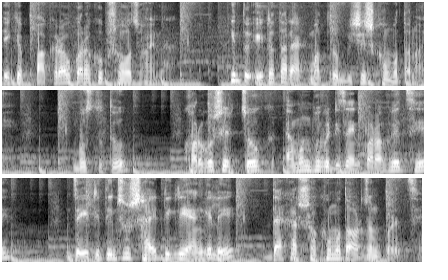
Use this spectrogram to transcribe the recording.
একে পাকড়াও করা খুব সহজ হয় না। কিন্তু এটা তার একমাত্র বিশেষ ক্ষমতা নয়। বস্তুত, খরগোশের চোখ এমনভাবে ডিজাইন করা হয়েছে যে এটি তিনশো ষাট ডিগ্রি অ্যাঙ্গেলে দেখার সক্ষমতা অর্জন করেছে।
